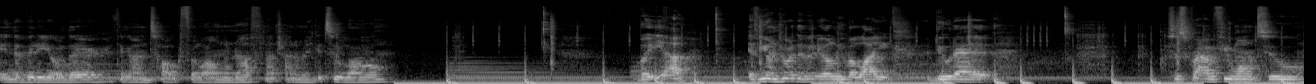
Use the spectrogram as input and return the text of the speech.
end the video there. I think I talked for long enough. Not trying to make it too long. But yeah, if you enjoyed the video, leave a like. Do that. Subscribe if you want to.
